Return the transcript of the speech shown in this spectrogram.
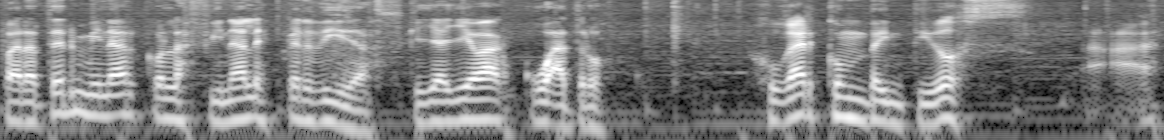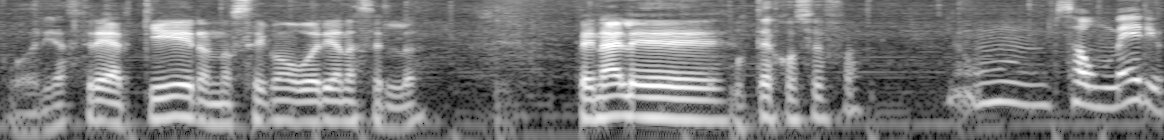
para terminar con las finales perdidas? Que ya lleva cuatro. Jugar con 22. Ah, Podría ser. tres arqueros, no sé cómo podrían hacerlo. Penales. ¿Usted, Josefa? Un saumerio.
